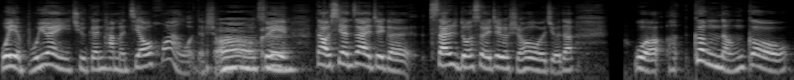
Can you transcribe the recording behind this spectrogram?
我也不愿意去跟他们交换我的生活。所以到现在这个三十多岁这个时候，我觉得我更能够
